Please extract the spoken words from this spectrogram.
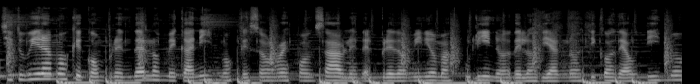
si tuviéramos que comprender los mecanismos que son responsables del predominio masculino de los diagnósticos de autismo,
